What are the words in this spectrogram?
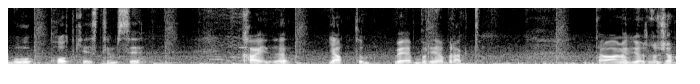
bu podcast'imsi kaydı yaptım ve buraya bıraktım. Devam ediyoruz hocam.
